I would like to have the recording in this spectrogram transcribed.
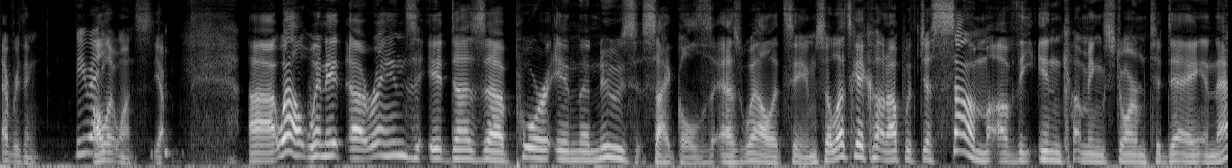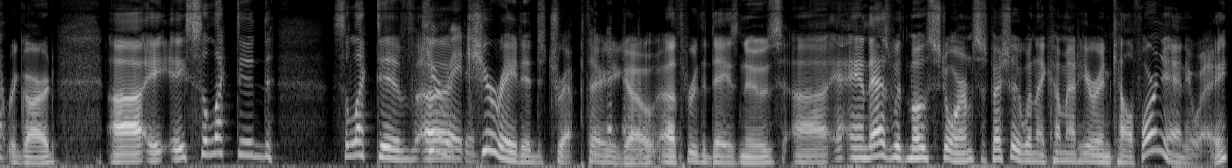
everything. Be ready. All at once. Yep. Uh, well, when it uh, rains, it does uh, pour in the news cycles as well, it seems. So let's get caught up with just some of the incoming storm today in that regard. Uh, a, a selected, selective, uh, Curated. curated trip. There you go, uh, through the day's news. Uh, and as with most storms, especially when they come out here in California anyway,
